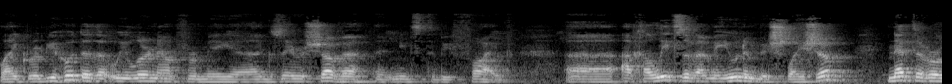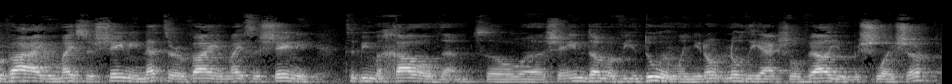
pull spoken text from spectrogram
like Rabbi Yehuda that we learn out from a uh, Gzeir Shava that needs to be five. Uh, Achalitza v'ameyunim b'shleisha, neta ravai u'maisa sheni, neta ravai u'maisa sheni, to be mechal of them. So uh, she'im dam of yiduim when you don't know the actual value b'shleisha.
